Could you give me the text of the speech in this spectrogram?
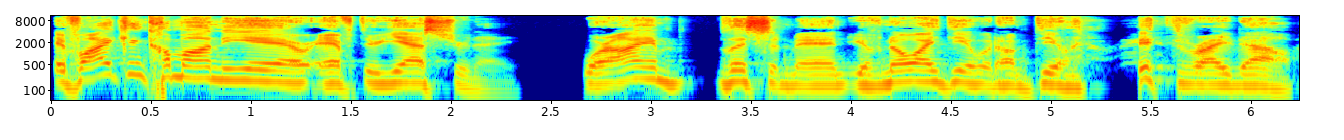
If I can come on the air after yesterday where I am, listen, man, you have no idea what I'm dealing with right now.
